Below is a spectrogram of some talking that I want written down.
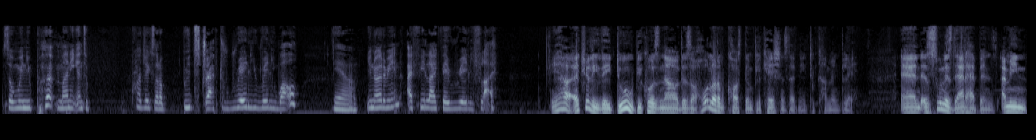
So when you put money into projects that are bootstrapped really, really well, yeah. you know what I mean? I feel like they really fly. Yeah, actually they do because now there's a whole lot of cost implications that need to come in play. And as soon as that happens, I mean,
